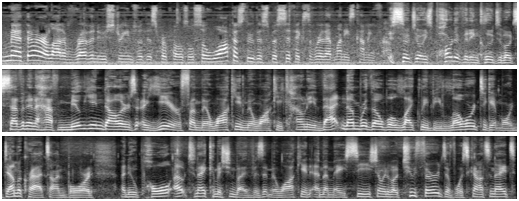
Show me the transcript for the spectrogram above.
Matt, there are a lot of revenue streams with this proposal. So walk us through the specifics of where that money's coming from. So, Joyce, part of it includes about $7.5 million a year from Milwaukee and Milwaukee County. That number, though, will likely be lowered to get more Democrats on board. A new poll out tonight, commissioned by Visit Milwaukee and MMAC, showing about two thirds of Wisconsinites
